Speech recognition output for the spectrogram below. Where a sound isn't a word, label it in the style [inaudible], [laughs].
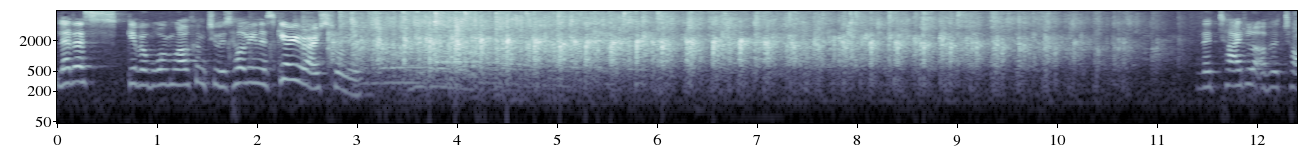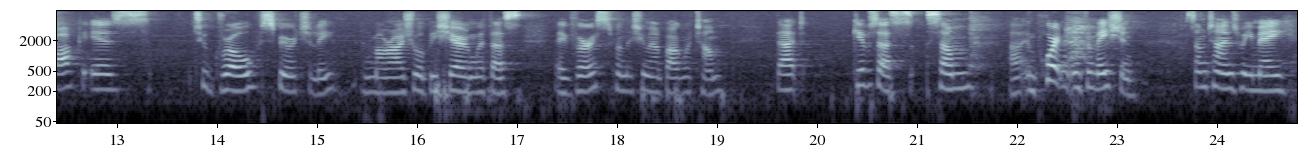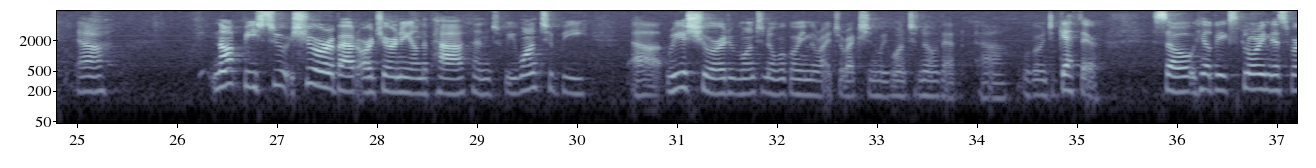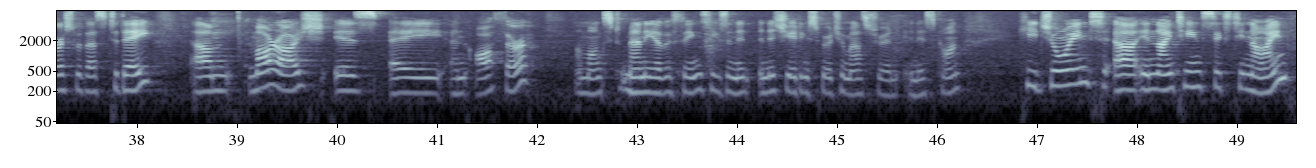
Let us give a warm welcome to His Holiness Giriraj Swami. The title of the talk is To Grow Spiritually, and Maharaj will be sharing with us a verse from the Srimad Bhagavatam that gives us some uh, important information. Sometimes we may uh, not be su- sure about our journey on the path, and we want to be uh, reassured. We want to know we're going in the right direction. We want to know that uh, we're going to get there. So he'll be exploring this verse with us today. Um, Maharaj is a, an author, amongst many other things. He's an initiating spiritual master in, in ISKCON. He joined uh, in 1969.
